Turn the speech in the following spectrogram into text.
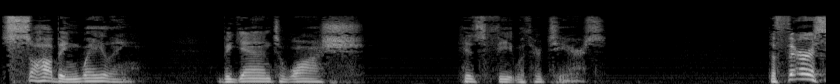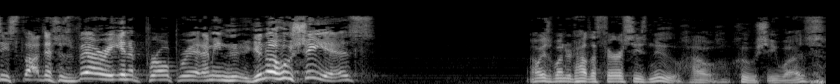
sobbing, wailing, began to wash his feet with her tears. The Pharisees thought this was very inappropriate. I mean, you know who she is. I always wondered how the Pharisees knew how, who she was.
